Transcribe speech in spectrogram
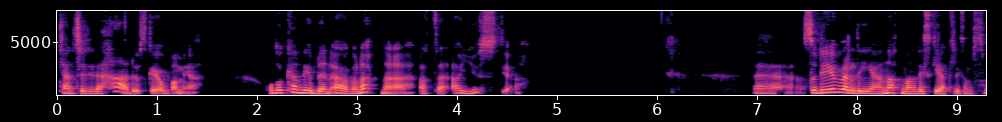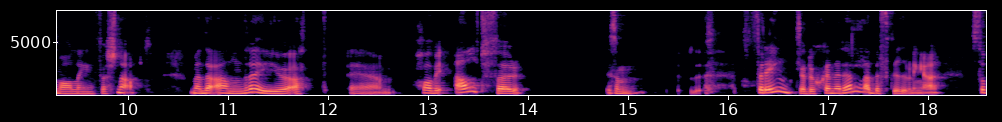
kanske det är det här du ska jobba med. Och då kan det bli en ögonöppnare att säga, ja just ja. Eh, så det är väl det ena, att man riskerar att liksom smalna in för snabbt. Men det andra är ju att eh, har vi allt för liksom, eh, förenklade och generella beskrivningar så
